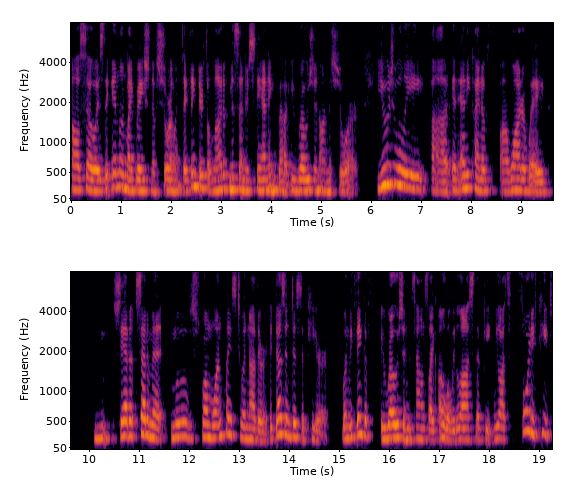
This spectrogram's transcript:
also is the inland migration of shorelines. I think there's a lot of misunderstanding about erosion on the shore. Usually uh, in any kind of uh, waterway, sediment moves from one place to another. It doesn't disappear. When we think of erosion, it sounds like, oh, well, we lost the beach. We lost 40 feet,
